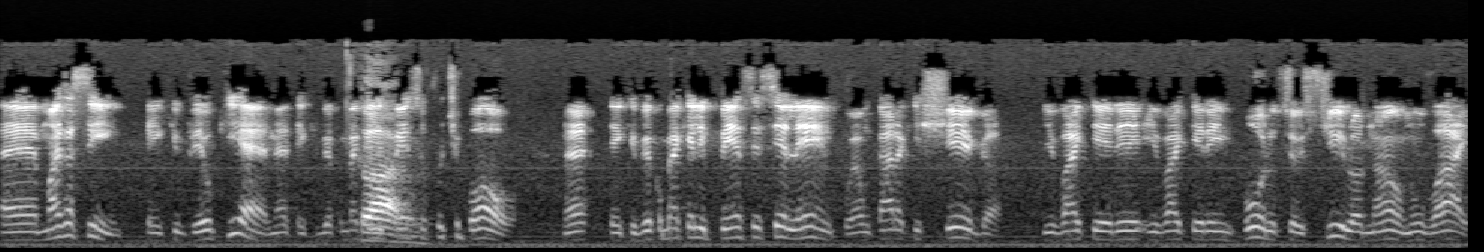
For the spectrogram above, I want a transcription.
É, mas assim, tem que ver o que é, né? Tem que ver como é que claro. ele pensa o futebol, né? Tem que ver como é que ele pensa esse elenco. É um cara que chega e vai querer e vai querer impor o seu estilo? Não, não vai.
